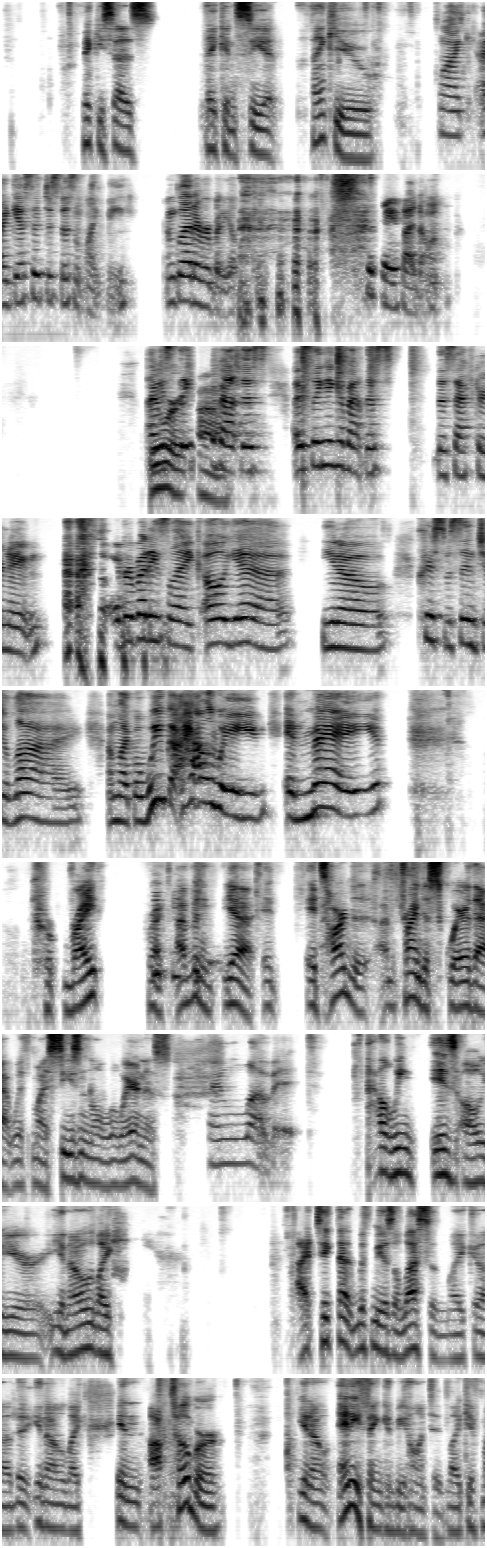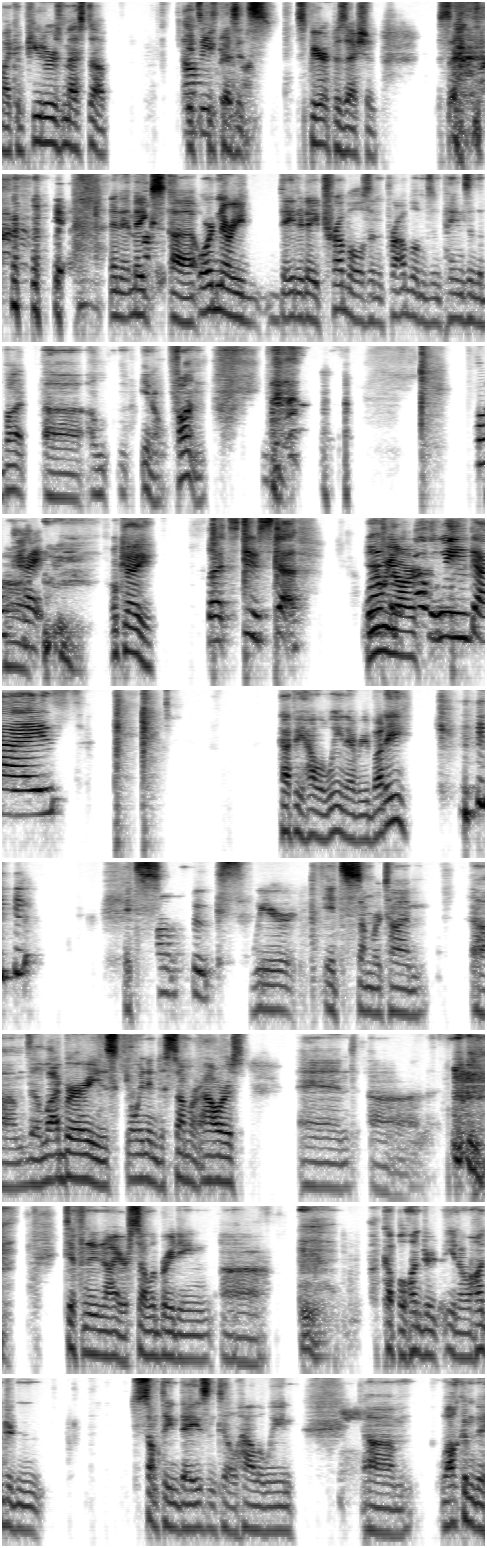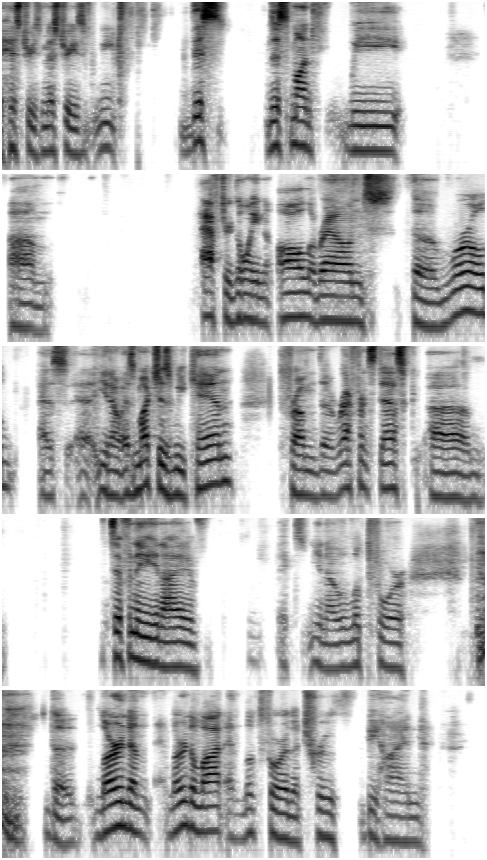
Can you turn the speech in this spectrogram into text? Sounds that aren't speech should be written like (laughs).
Mickey says they can see it. Thank you. Well, I, I guess it just doesn't like me. I'm glad everybody else can. (laughs) It's okay if I don't. I We was were, thinking uh, about this. I was thinking about this this afternoon. So everybody's (laughs) like, "Oh yeah, you know, Christmas in July." I'm like, "Well, we've got Halloween in May." Right? Correct. (laughs) I've been, yeah, it, it's hard to, I'm trying to square that with my seasonal awareness. I love it. Halloween is all year, you know, like I take that with me as a lesson. Like uh that, you know, like in October, you know, anything can be haunted. Like if my computer is messed up, it's because not. it's spirit possession. (laughs) So Yeah. and it makes uh ordinary day-to-day troubles and problems and pains in the butt uh you know fun. (laughs) okay. (clears throat) Okay. let's do stuff. Here we Welcome are. Halloween, guys. Happy Halloween, everybody. (laughs) It's All the spooks. we're it's summertime. Um, the library is going into summer hours and uh, (clears throat) tiffany and i are celebrating uh, (clears throat) a couple hundred you know a hundred and something days until halloween. Um, welcome to history's mysteries. We this this month we um, after going all around the world as uh, you know as much as we can from the reference desk. Um, tiffany and i have you know looked for (clears throat) the learned and learned a lot and looked for the truth behind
